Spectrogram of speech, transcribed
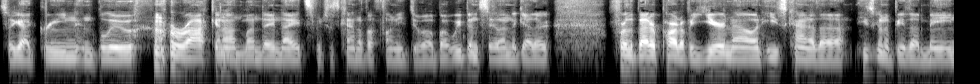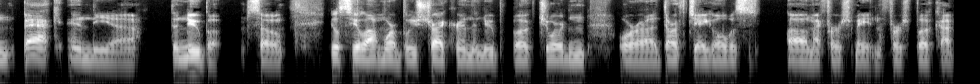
So we got green and blue rocking on Monday nights, which is kind of a funny duo. But we've been sailing together for the better part of a year now. And he's kind of the, he's going to be the main back in the, uh, the new book. So you'll see a lot more Blue Striker in the new book. Jordan or uh, Darth Jagle was uh, my first mate in the first book. I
